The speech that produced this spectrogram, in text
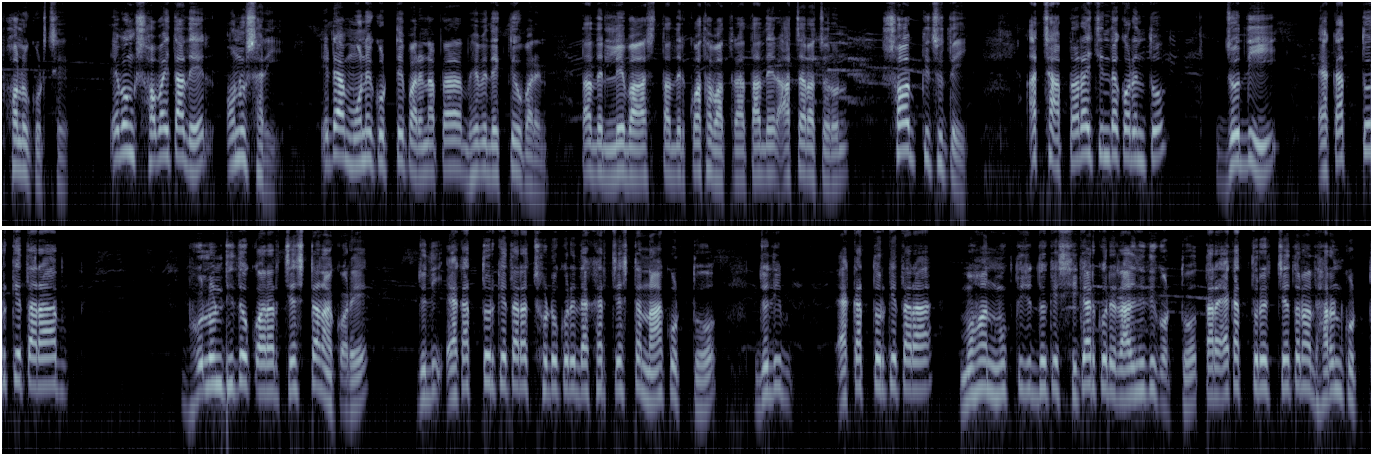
ফলো করছে এবং সবাই তাদের অনুসারী। এটা মনে করতে পারেন, আপনারা ভেবে দেখতেও পারেন। তাদের লেবাস, তাদের কথাবার্তা, তাদের আচার আচরণ সব কিছুতেই। আচ্ছা আপনারাই চিন্তা করেন তো, যদি একাত্তরকে তারা ভুলুণ্ঠিত করার চেষ্টা না করে যদি একাত্তরকে তারা ছোট করে দেখার চেষ্টা না করত, যদি একাত্তরকে তারা মহান মুক্তিযুদ্ধকে স্বীকার করে রাজনীতি করত, তারা একাত্তরের চেতনা ধারণ করত,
